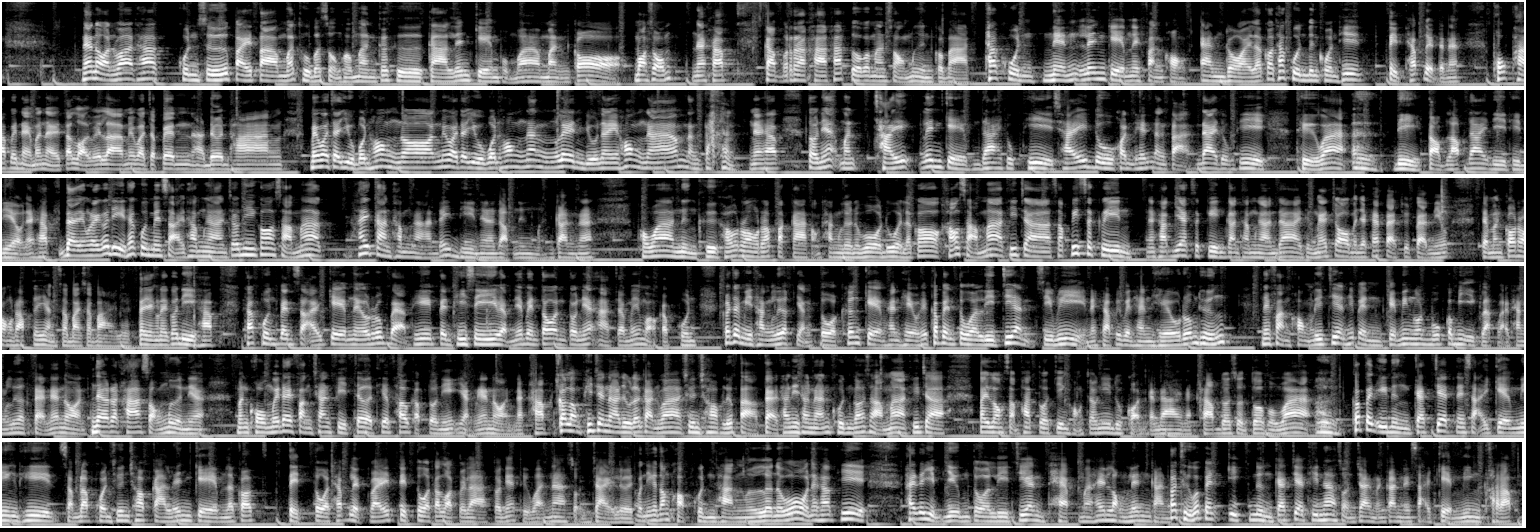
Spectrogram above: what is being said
แน่นอนว่าถ้าคุณซื้อไปตามวัตถุประสงค์ของมันก็คือการเล่นเกมผมว่ามันก็เหมาะสมนะครับ กับราคาค่าตัวประมาณ 20,000 กว่าบาท ถ้าคุณเน้นเล่นเกมในฝั่งของ Android แล้วก็ถ้าคุณเป็นคนที่ติดแท็บเล็ตนะพกพาไปไหนมาไหนตลอดเวลาไม่ว่าจะเป็นเดินทาง ไม่ว่าจะอยู่บนห้องนอน ไม่ว่าจะอยู่บนห้องนั่งเล่นอยู่ในห้องน้ำต่างๆนะครับตัวนี้มันใช้เล่นเกมได้ทุกที่ ใช้ดูคอนเทนต์ต่างๆ ได้ทุกที่ ถือว่าเออดีตอบรับได้ดีทีเดียวนะครับ แต่อย่างไรก็ดีถ้าคุณเป็นสายทำงาน เจ้านี่ก็สามารถให้การทำงานได้ดีในระดับหนึ่งเหมือนกันนะ เพราะว่าหนึ่งคือเขารองรับปากกาของทาง Lenovo ด้วย แล้วก็เขาสามารถที่จะสปิดสกรีนนะครับแยกสกรีนการทำงานได้ ถึงแม้จอมันจะแค่ 8.8 นิ้ว แต่มันก็รองรับได้อย่างสบายๆเลย แต่อย่างไรก็ดีครับ ถ้าคุณเป็นสายเกมในรูปแบบที่เป็น PC แบบนี้เป็นต้นตัวนี้อาจจะไม่เหมาะกับคุณ ก็จะมีทางเลือกอย่างตัวเครื่องเกม handheld ที่ก็เป็นตัว Legion Series นะครับที่เป็น handheld รวมถึงในฝั่งของ Legion ที่เป็น gaming notebook ก็มีอีกหลากหลายทางเลือกแต่แน่นอน ในราคา 20,000เนี่ยมันคงไม่ได้ฟังก์ชันฟีเจอร์เทียบเท่ากับตัวนี้อย่างแน่นอนนะครับก็ลองพิจารณาดูแล้วกันว่าชื่นชอบหรือเปล่า แต่ทั้งนี้ทั้งนั้นคุณก็สามารถที่จะไปลองสัมผัสตัวจริงของเจ้านี่ดูก่อนกันได้นะครับโดยส่วนตัวผมว่าก็เป็นอีกหนึ่งแกดเจิตในสายเกมมิ่งที่สำหรับคนชื่นชอบการเล่นเกม แล้วก็ติดตัวแท็บเล็ตไว้ติดตัวตลอดเวลาตัวนี้ถือว่าน่าสนใจเลย วันนี้ก็ต้องขอบคุณทาง Lenovo นะครับที่ให้ได้หยิบยืมตัว Legion Tab มาให้ลองเล่นกัน ก็ถือว่าเป็นอีกหนึ่งแกจิตที่น่าสนใจเหมือนกันในสายเกมมิ่งครับ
